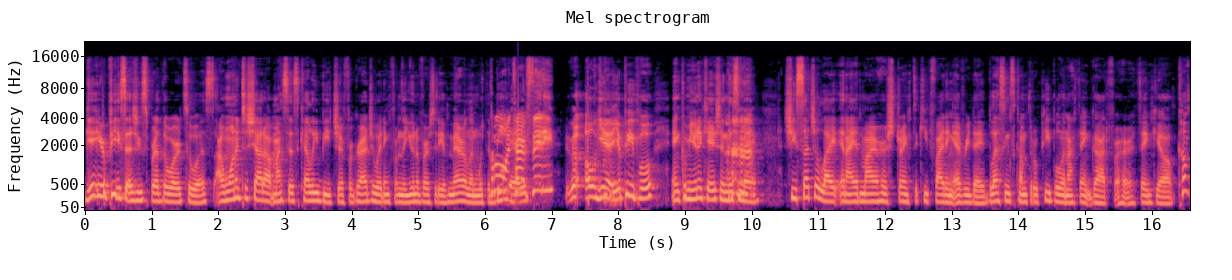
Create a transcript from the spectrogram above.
Get your piece as you spread the word to us. I wanted to shout out my sis Kelly Beecher for graduating from the University of Maryland with a Come BA. on, Turk City. Oh yeah, your people in communication this May. She's such a light, and I admire her strength to keep fighting every day. Blessings come through people, and I thank God for her. Thank y'all. Come,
